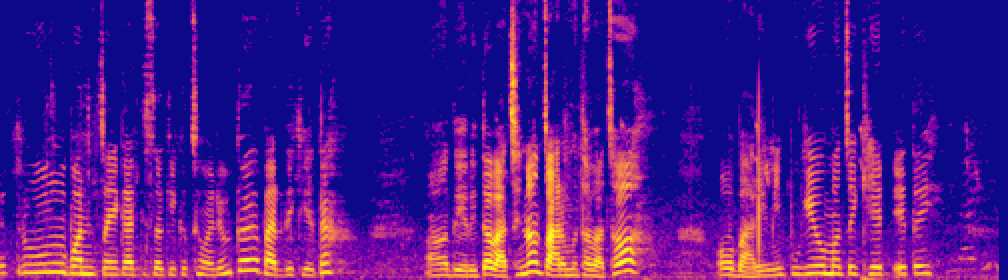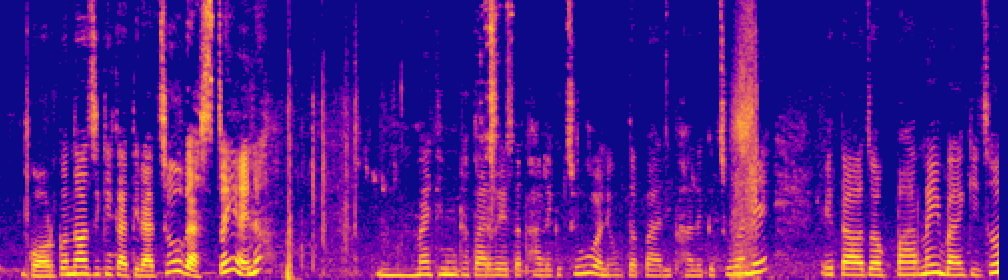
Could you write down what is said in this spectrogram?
यत्रो वन चाहिँ काटिसकेको छु मैले उता पारिदेखि यता। धेरै त भएको छैन चार मुठा भएको छ। अब भारी नि पुग्यो म चाहिँ खेत यतै। घरको नजिकै काटिरहेको छु घाँस चाहिँ होइन? माथि मुठा पारेर यता फालेको छु अनि उता पारि फालेको छु भने यता अझ पार्नै बाँकी छ।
